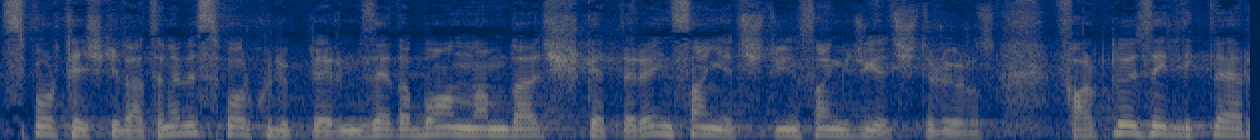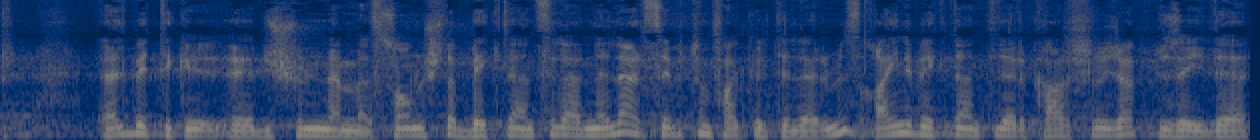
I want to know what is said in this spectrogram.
spor teşkilatına ve spor kulüplerimize ya da bu anlamda şirketlere insan yetiştiriyor, insan gücü yetiştiriyoruz. Farklı özellikler elbette ki e, düşünülemez. Sonuçta beklentiler nelerse bütün fakültelerimiz aynı beklentileri karşılayacak düzeyde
